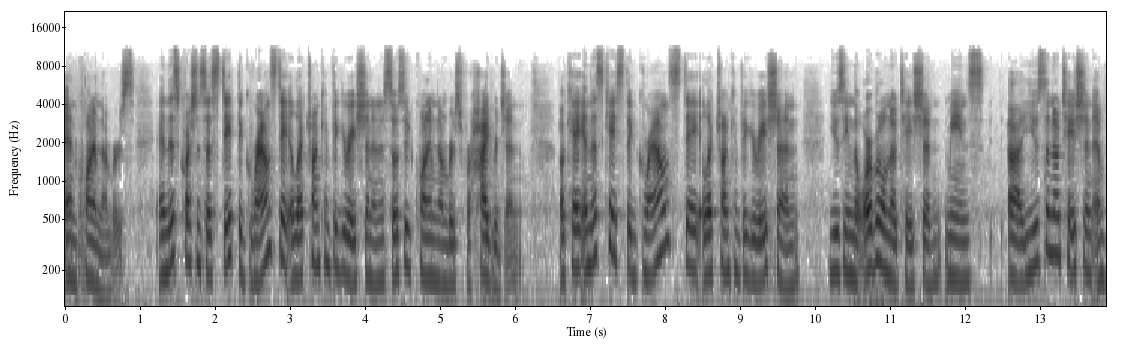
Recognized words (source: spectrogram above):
and quantum numbers. And this question says state the ground state electron configuration and associated quantum numbers for hydrogen. Okay, in this case, the ground state electron configuration using the orbital notation means uh, use the notation and,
